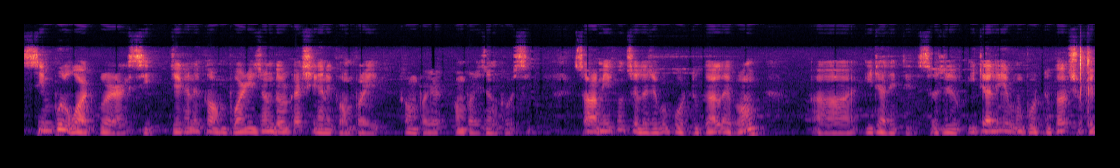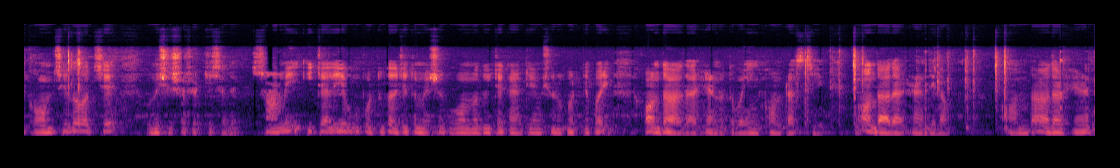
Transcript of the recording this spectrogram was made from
সিম্পল ওয়ার্ড করে রাখছি, যেখানে কম্পারিজন দরকার, সেখানে কম্পারিজন করছি। সো আমি এখন চলে যাব পর্তুগাল এবং ইটালিতে। ইটালি এবং পর্তুগাল সবচেয়ে কম ছিল হচ্ছে উনিশশো সালে। সো আমি ইটালি এবং পর্তুগাল যেহেতু করব অন্য দুইটা কান্ট্রি আমি শুরু করতে পারি অন দ্য আদার হ্যান্ড অথবা ইন কন্ট্রাস্ট দিয়ে অন দ্য আদার হ্যান্ড দিলাম। অন দ্য আদার হ্যান্ড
